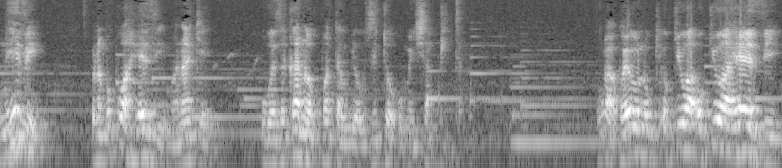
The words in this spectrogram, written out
Ni hivi, unapokuwa hedhi manake uwezekano wa kupata ujauzito umeshapita. Kwa hiyo ukiwa ukiwa hedhi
